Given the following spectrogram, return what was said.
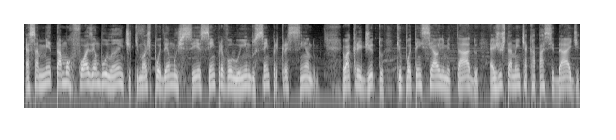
essa metamorfose ambulante que nós podemos ser, sempre evoluindo, sempre crescendo. Eu acredito que o potencial ilimitado é justamente a capacidade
